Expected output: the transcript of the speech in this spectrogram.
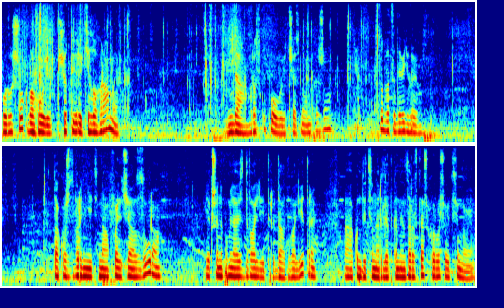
Порошок вагою 4 кілограми. Да, розкуповують, чесно вам кажу. 129 гривень. Також зверніть на фельча Азура. Якщо не помиляюсь, 2 літри. Да, 2 літри. А кондиціонер для тканин зараз теж хорошою ціною.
